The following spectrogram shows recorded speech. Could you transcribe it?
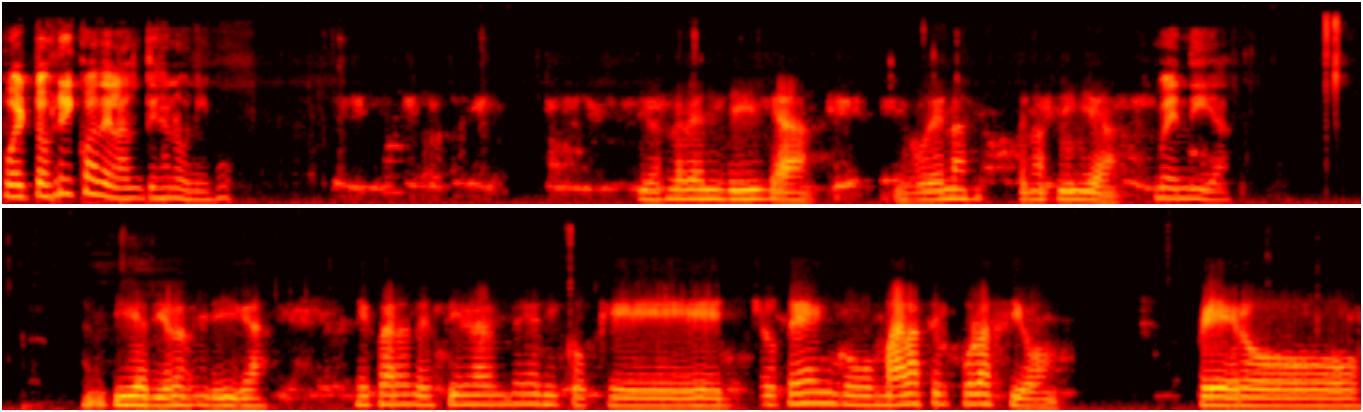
Puerto Rico. Adelante, anónimo. Dios le bendiga y buenas, buenos días. Buen día. Buen día, Dios le bendiga. Y para decirle al médico que yo tengo mala circulación, pero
